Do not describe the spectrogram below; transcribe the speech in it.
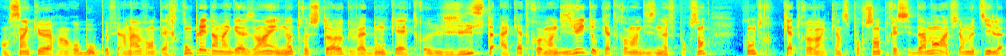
En 5 heures, un robot peut faire l'inventaire complet d'un magasin et notre stock va donc être juste à 98 ou 99% contre 95% précédemment, affirme-t-il.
